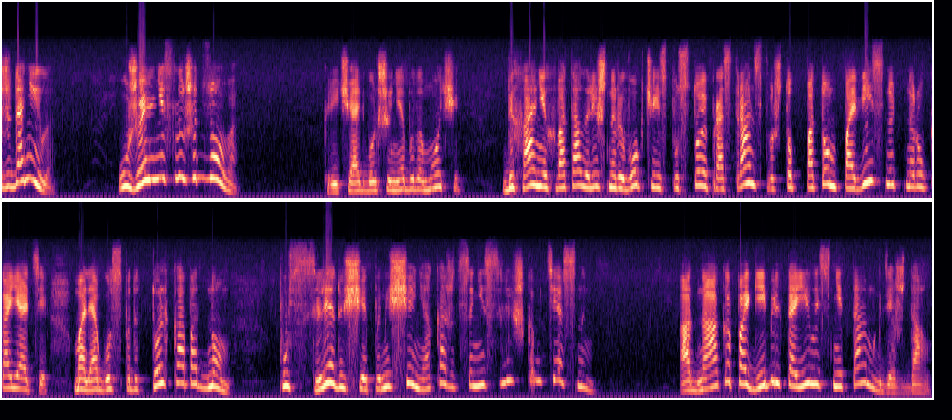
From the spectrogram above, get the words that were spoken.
Же Данила? Ужель не слышит зова? Кричать больше не было мочи. Дыхания хватало лишь на рывок через пустое пространство, чтобы потом повиснуть на рукояти, моля Господа только об одном — пусть следующее помещение окажется не слишком тесным. Однако погибель таилась не там, где ждал.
